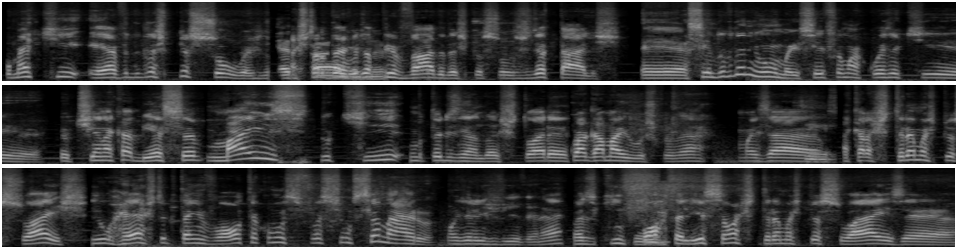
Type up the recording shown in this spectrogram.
como é que é a vida das pessoas, né? a história da vida né? privada das pessoas, os detalhes. É, sem dúvida nenhuma, isso aí foi uma coisa que eu tinha na cabeça mais do que, como eu tô dizendo, a história com H maiúsculo, né? Mas a, aquelas tramas pessoais e o resto que está em volta é como se fosse um cenário onde eles vivem, né? Mas o que importa Sim. ali são as tramas pessoais, é,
